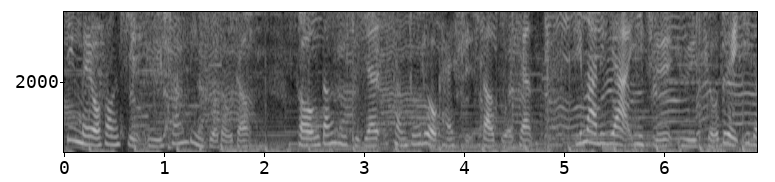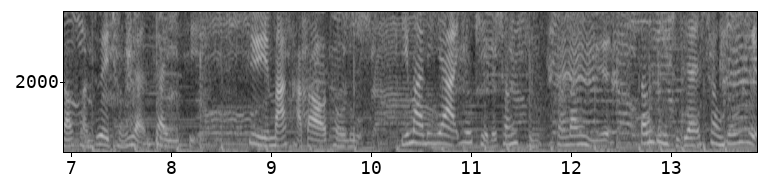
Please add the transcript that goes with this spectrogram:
并没有放弃与伤病做斗争。从当地时间上周六开始到昨天，迪玛利亚一直与球队医疗团队成员在一起。据马卡报透露，迪玛利亚右腿的伤情相当于当地时间上周日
